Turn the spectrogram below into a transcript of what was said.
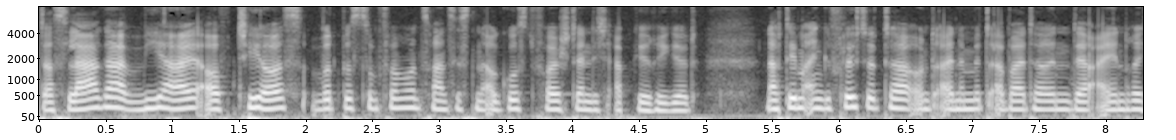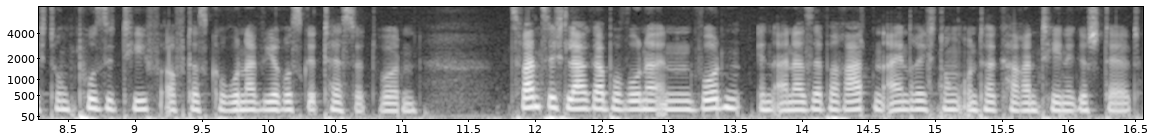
Das Lager Vial auf Chios wird bis zum 25. August vollständig abgeriegelt nachdem ein Geflüchteter und eine Mitarbeiterin der Einrichtung positiv auf das Coronavirus getestet wurden. 20 LagerbewohnerInnen wurden in einer separaten Einrichtung unter Quarantäne gestellt.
